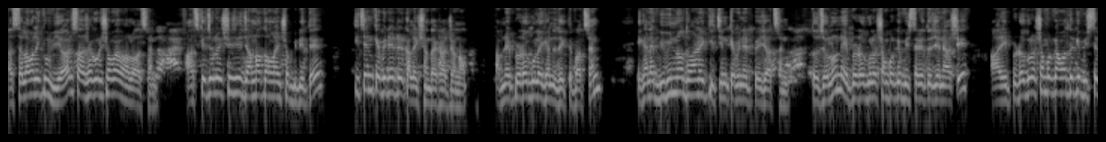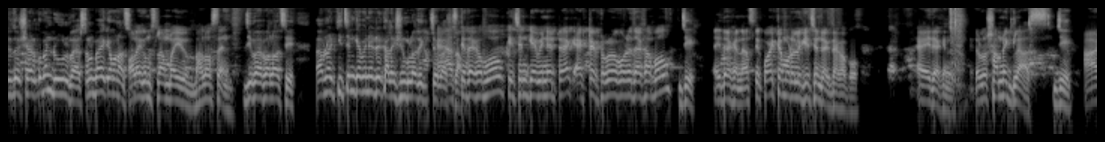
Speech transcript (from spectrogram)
আসসালামু আলাইকুম ভিউয়ার্স আশা করি সবাই ভালো আছেন। আজকে চলে এসেছি জান্নাত অনলাইন শপ ভিডিওতে কিচেন ক্যাবিনেটের কালেকশন দেখার জন্য। আপনি এই প্রোডাক্টগুলো এখানে দেখতে পাচ্ছেন। এখানে বিভিন্ন ধরনের কিচেন ক্যাবিনেট পেয়ে যাচ্ছেন। তো চলুন এই প্রোডাক্টগুলো সম্পর্কে বিস্তারিত জেনে আসি। আর এই প্রোডাক্টগুলো সম্পর্কে আমাদেরকে বিস্তারিত শেয়ার করবেন রুহুল ভাই। আসসালাম ভাই কেমন আছেন? ওয়ালাইকুম আসসালাম ভাই ভালো আছেন? জি ভাই ভালো আছি। আপনার কিচেন ক্যাবিনেটের কালেকশনগুলো দেখতে চলে আসলাম। আজকে দেখাবো কিচেন ক্যাবিনেট ট্র্যাক একটা একটা করে দেখাবো। জি। এই দেখেন আজকে কয়েকটা মডেলের কিচেন ট্র্যাক দেখাবো। এই দেখেন এটা হলো সামনে গ্লাস জি। আর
